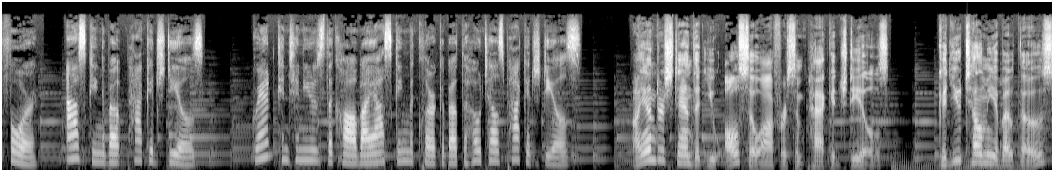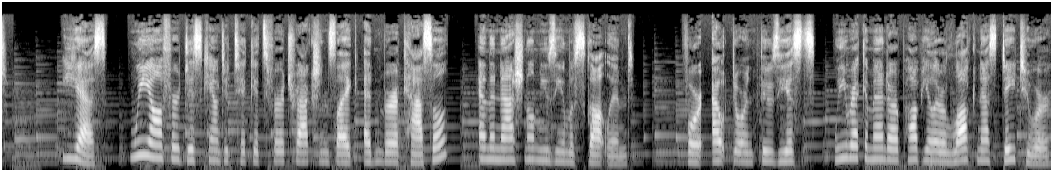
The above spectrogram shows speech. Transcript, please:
4. Asking about package deals. Grant continues the call by asking the clerk about the hotel's package deals. I understand that you also offer some package deals. Could you tell me about those? Yes, we offer discounted tickets for attractions like Edinburgh Castle and the National Museum of Scotland. For outdoor enthusiasts, we recommend our popular Loch Ness Day Tour.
